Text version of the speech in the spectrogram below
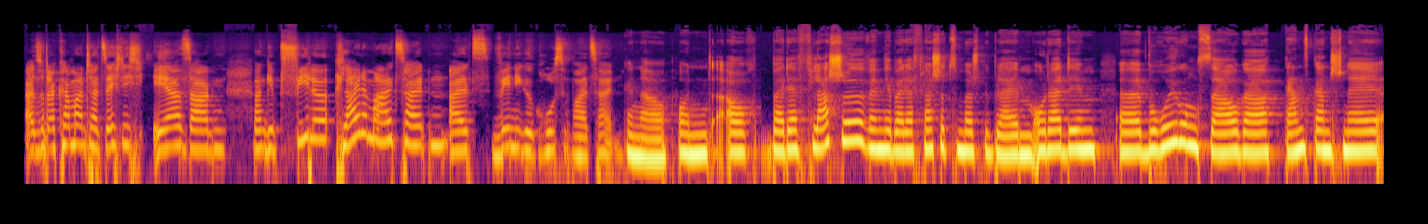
Also da kann man tatsächlich eher sagen, man gibt viele kleine Mahlzeiten als wenige große Mahlzeiten. Genau. Und auch bei der Flasche, wenn wir bei der Flasche zum Beispiel bleiben oder dem äh, Beruhigungssauger, ganz, ganz schnell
